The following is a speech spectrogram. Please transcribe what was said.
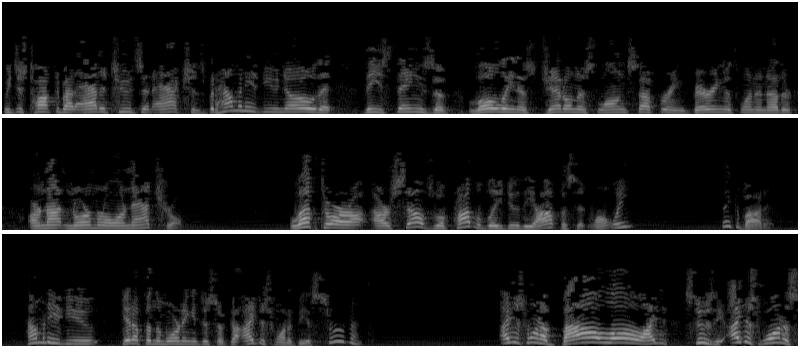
We just talked about attitudes and actions, but how many of you know that these things of lowliness, gentleness, long suffering, bearing with one another are not normal or natural? Left to our, ourselves, we'll probably do the opposite, won't we? Think about it. How many of you get up in the morning and just God, I just want to be a servant. I just want to bow low. I, Susie, I just want to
